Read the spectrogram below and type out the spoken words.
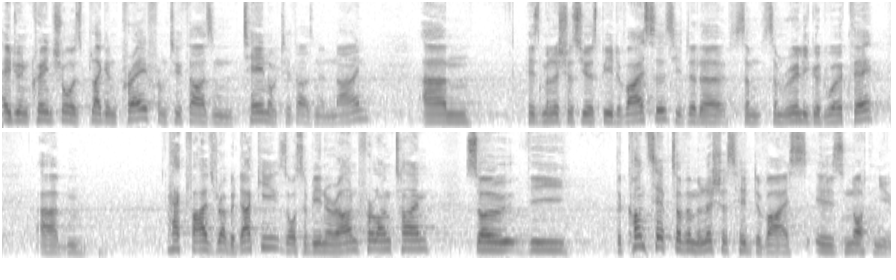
Adrian Crenshaw's Plug and Pray from 2010 or 2009. Um, his malicious USB devices, he did uh, some, some really good work there. Hack 5's Rubber Ducky has also been around for a long time. So the the concept of a malicious HID device is not new.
